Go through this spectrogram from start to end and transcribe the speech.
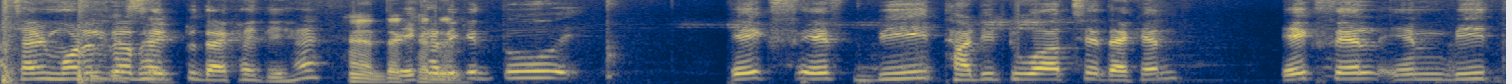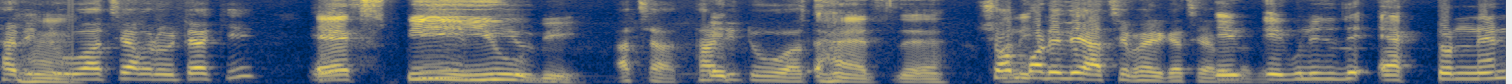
আচ্ছা আমি মডেলগুলো ভাই একটু দেখাই দিই হ্যাঁ? হ্যাঁ দেখেন এখানে কিন্তু X F B thirty two আছে দেখেন। X L M B thirty two. আছে আবার ওইটা কি? আচ্ছা আছে। হ্যাঁ সব মানে মডেলই আছে ভাইয়ের কাছে এগুলি যদি এক টন নেন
